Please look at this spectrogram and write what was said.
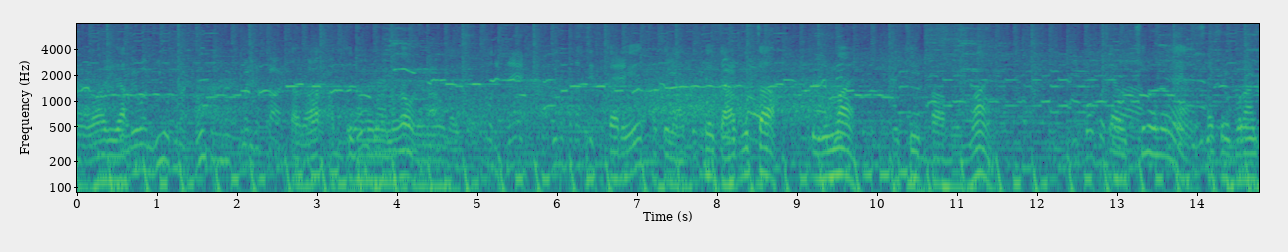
う終わりだただ諦めないのが俺の問題しっかり縦に当ててダブったうまいでキーパーもうまいいやうちのね最近ボランチ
